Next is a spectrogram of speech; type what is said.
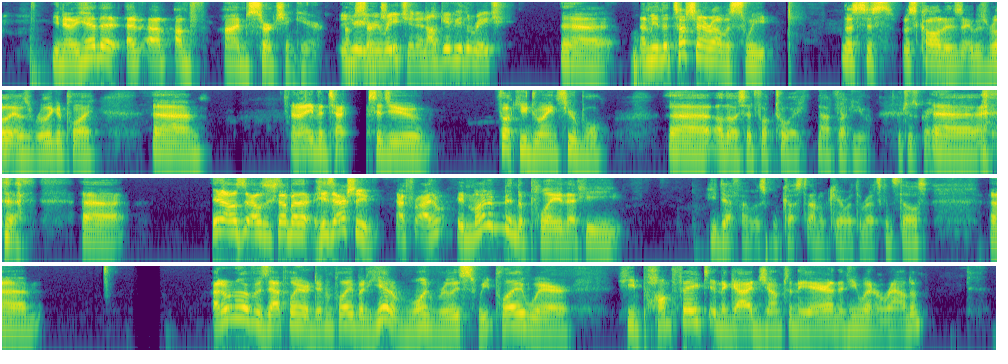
you know, he had that. I, I'm I'm I'm searching here. I'm You're, you're reaching, and I'll give you the reach. Uh, I mean, the touchdown run was sweet. let's just let's call it. It was really it was a really good play. Um, and I even texted you, "Fuck you, Dwayne Super Bowl." Uh, although I said "fuck Toy," not "fuck you," which was great. Uh, uh, yeah, I was I was excited about that. He's actually I, I don't. It might have been the play that he he definitely was concussed. I don't care what the Redskins tell us. Um, I don't know if it was that play or a different play, but he had a one really sweet play where he pump faked and the guy jumped in the air and then he went around him.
